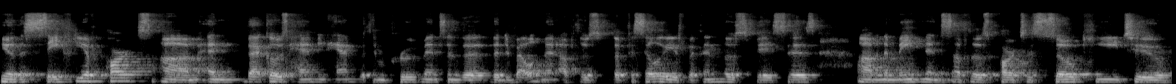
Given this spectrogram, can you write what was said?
you know, the safety of parks, um, and that goes hand in hand with improvements and the the development of those the facilities within those spaces, um, and the maintenance of those parks is so key to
